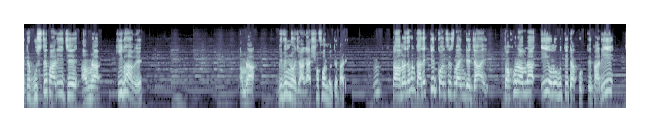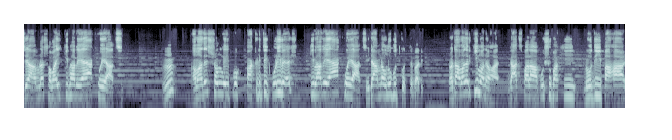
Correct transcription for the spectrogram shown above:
এটা বুঝতে পারি যে আমরা কীভাবে আমরা বিভিন্ন জায়গায় সফল হতে পারি। তো আমরা যখন কালেকটিভ কনসিয়াস মাইন্ডে যাই, তখন আমরা এই অনুভূতিটা করতে পারি যে আমরা সবাই কীভাবে এক হয়ে আছি। হুম? আমাদের সঙ্গে এই প্রাকৃতিক পরিবেশ কীভাবে এক হয়ে আছে, এটা আমরা অনুভূত করতে পারি। নয়তো আমাদের কি মনে হয়? গাছপালা, পশু পাখি, নদী, পাহাড়,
